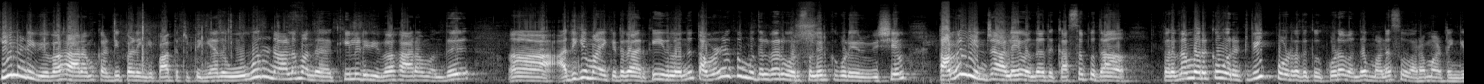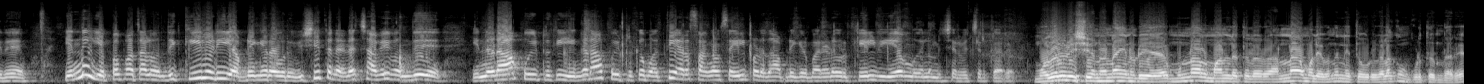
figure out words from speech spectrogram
கீழடி விவகாரம் கண்டிப்பா நீங்க பார்த்துட்டு இருப்பீங்க. அது ஒவ்வொரு நாளும் அந்த கீழடி விவகாரம் வந்து அதிகமாகிக்கிட்டு தான் இருக்கு. இதில் வந்து தமிழக முதல்வர் ஒரு சொல்லியிருக்கக்கூடிய ஒரு விஷயம் தமிழ் என்றாலே வந்து அது கசப்பு தான் பிரதமருக்கு ஒரு ட்வீட் போடுறதுக்கு கூட வந்து மனசு வர மாட்டேங்குது என்ன எப்ப பார்த்தாலும் வந்து கீழடி அப்படிங்கிற ஒரு விஷயத்த நினைச்சாவே வந்து என்னடா போயிட்டு இருக்கு எங்கடா போயிட்டு இருக்கு மத்திய அரசாங்கம் செயல்படுதா அப்படிங்கிற மாதிரியான ஒரு கேள்வியை முதலமைச்சர் வச்சிருக்காரு. முதல் விஷயம் என்னன்னா என்னுடைய முன்னாள் மாநில தலைவர் அண்ணாமலை வந்து நேற்று ஒரு விளக்கம் கொடுத்திருந்தாரு.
